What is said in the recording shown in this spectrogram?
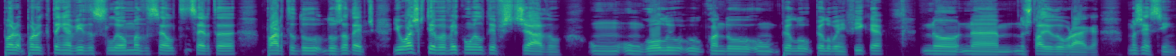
para, para que tenha havido celeuma de certa parte do, dos adeptos. Eu acho que teve a ver com ele ter festejado um, um golo quando, um, pelo, pelo Benfica no, na, no estádio do Braga. Mas é assim,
